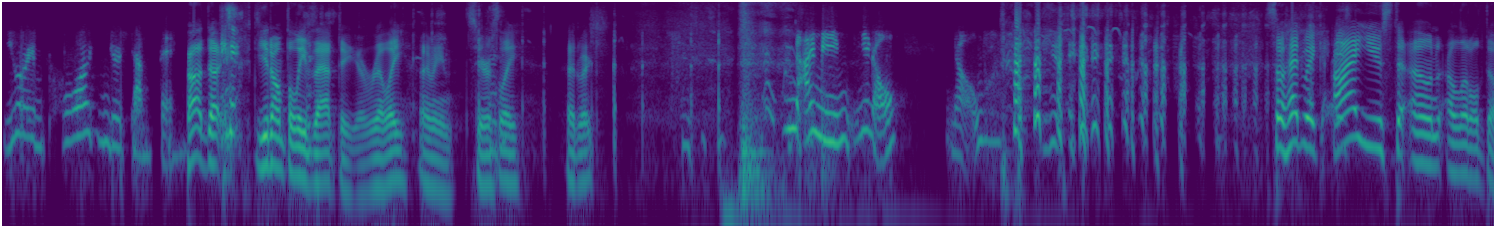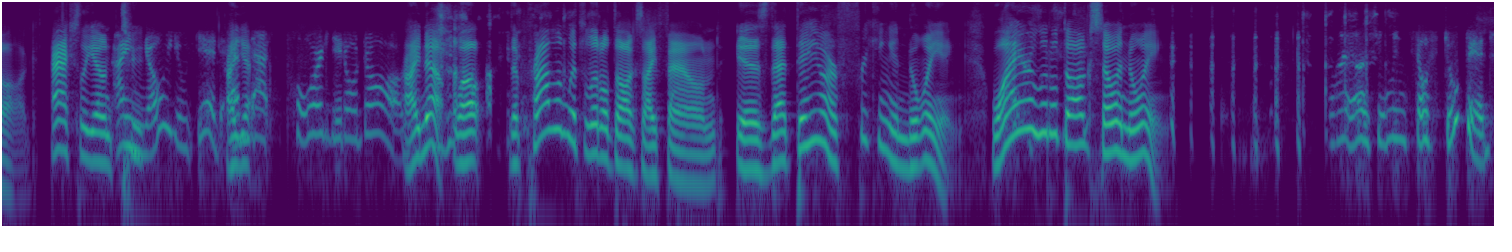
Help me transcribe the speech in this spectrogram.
you're important or something. oh, the- you don't believe that, do you? Really? I mean, seriously, Hedwig? I mean, you know, no. So, Hedwig, I used to own a little dog. I actually owned I know you did. I- and yeah. that poor little dog. I know. Well, the problem with little dogs I found is that they are freaking annoying. Why are little dogs so annoying? Why are humans so stupid?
